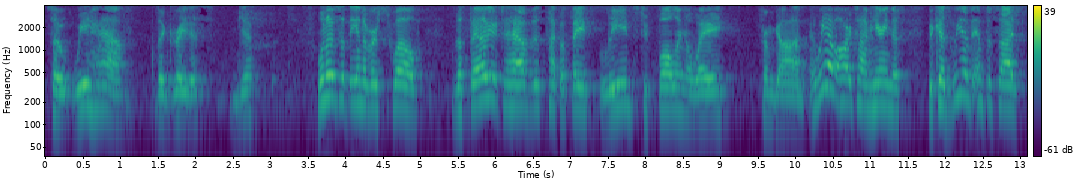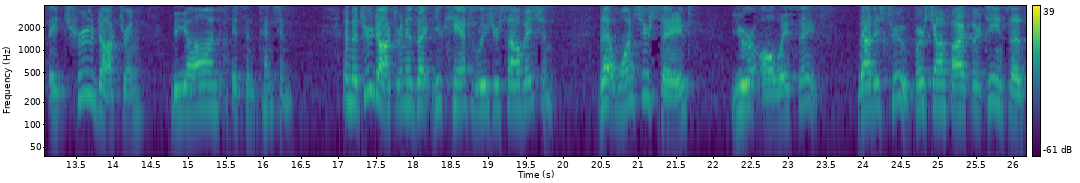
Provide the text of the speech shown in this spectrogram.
So we have the greatest gift. Well, notice at the end of verse 12, the failure to have this type of faith leads to falling away from God. And we have a hard time hearing this because we have emphasized a true doctrine beyond its intention. And the true doctrine is that you can't lose your salvation. That once you're saved, you're always saved. That is true. 1 John 5:13 says,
